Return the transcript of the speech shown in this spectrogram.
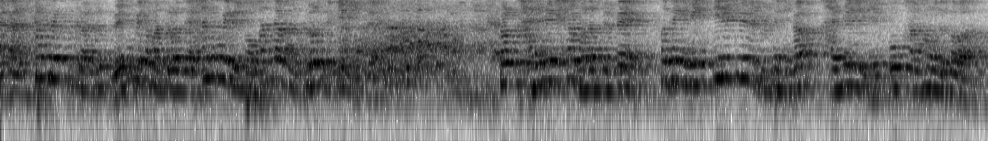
약간 스타크래프트 같은 외국에서 만들었는데 한국 애들이 더 환장하는 그런 느낌이 있어요. 그럼 갈매기 시험 받았을 때 선생님이 일주일을 줄 테니까 갈매기를 읽고 감상문을 써와라.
